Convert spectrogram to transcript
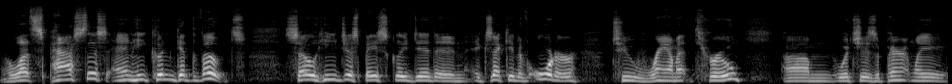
let's pass this, and he couldn't get the votes. So he just basically did an executive order to ram it through, um, which is apparently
